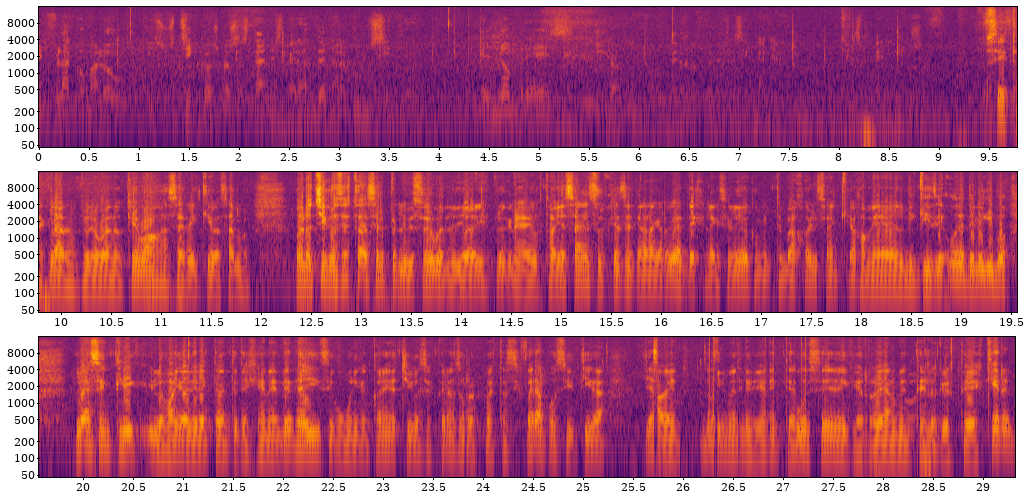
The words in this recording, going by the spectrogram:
El flaco Malou y sus chicos nos están esperando en algún sitio. El nombre es irónico, pero no te dejes engañar. Es peligroso. Sí, está claro, pero bueno, ¿qué vamos a hacer? Hay que pasarlo. Bueno chicos, esto va a ser el episodio por el día de hoy, espero que les haya gustado. Ya saben, suscríbanse al canal de carrera, dejen like si les gustó, comenten bajo y saben que abajo me el link que dice únete al equipo, le hacen clic y los vaya directamente a TGN. Desde ahí se comunican con ellos chicos, esperan su respuesta. Si fuera positiva, ya saben, no firmen inmediatamente, asegúrense de que realmente es lo que ustedes quieren.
